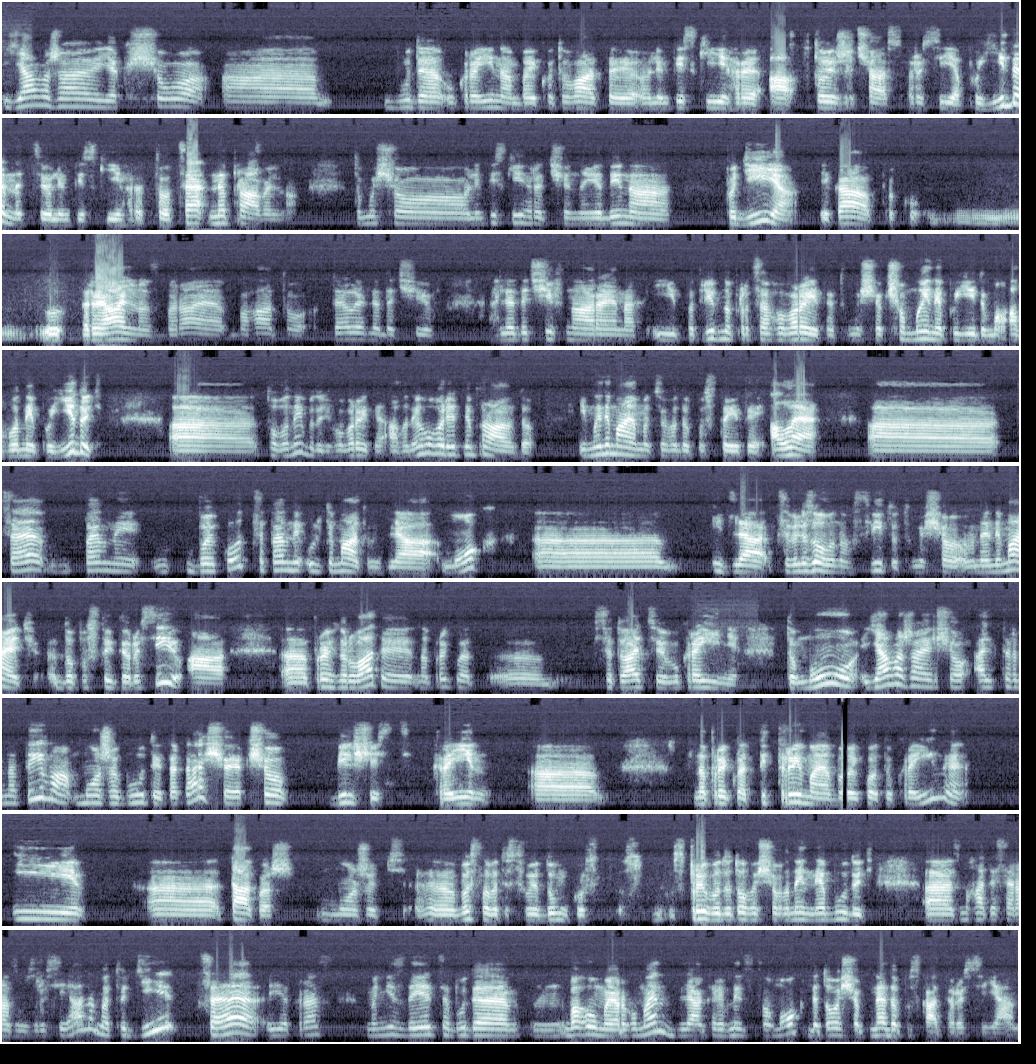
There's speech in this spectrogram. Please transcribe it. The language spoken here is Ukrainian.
Я вважаю, якщо буде Україна бойкотувати Олімпійські ігри, а в той же час Росія поїде на ці Олімпійські ігри, то це неправильно, тому що Олімпійські ігри чи не єдина подія, яка реально збирає багато телеглядачів, глядачів на аренах, і потрібно про це говорити. Тому що якщо ми не поїдемо, а вони поїдуть, то вони будуть говорити, а вони говорять неправду, і ми не маємо цього допустити. Але це певний бойкот, це певний ультиматум для МОК і для цивілізованого світу, тому що вони не мають допустити Росію, а е, проігнорувати, наприклад, е, ситуацію в Україні. Тому я вважаю, що альтернатива може бути така, що якщо більшість країн, е, наприклад, підтримає бойкот України і також можуть е, висловити свою думку з, приводу того, що вони не будуть е, змагатися разом з росіянами, тоді це якраз мені здається буде вагомий аргумент для керівництва МОК для того, щоб не допускати росіян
